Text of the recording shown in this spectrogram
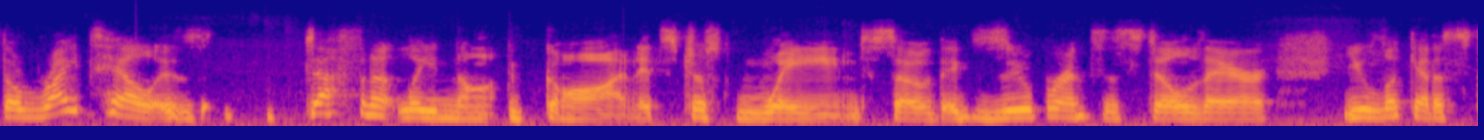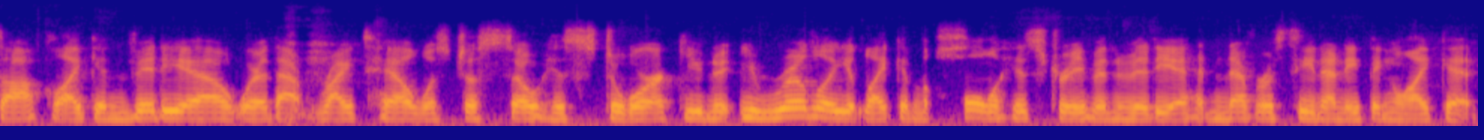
The right tail is definitely not gone. It's just waned. So the exuberance is still there. You look at a stock like Nvidia, where that right tail was just so historic. You you really like in the whole history of Nvidia had never seen anything like it.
